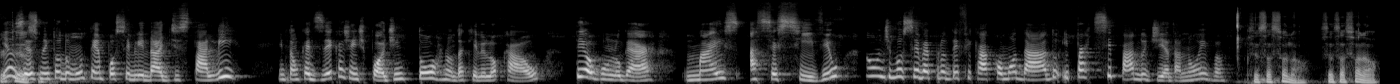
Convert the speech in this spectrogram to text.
E às vezes nem todo mundo tem a possibilidade de estar ali. Então quer dizer que a gente pode, em torno daquele local, ter algum lugar mais acessível, onde você vai poder ficar acomodado e participar do dia da noiva. Sensacional, sensacional.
